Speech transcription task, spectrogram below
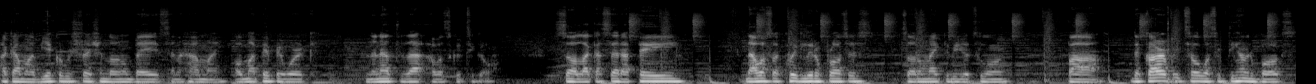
I got my vehicle registration done on base and I had my all my paperwork, and then after that I was good to go. So like I said, I pay. That was a quick little process, so I don't make the video too long. But the car itself was 1500 bucks.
